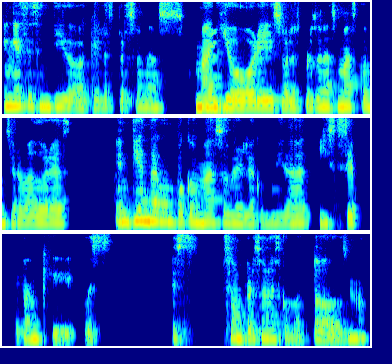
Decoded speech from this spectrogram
En ese sentido, a que las personas mayores o las personas más conservadoras entiendan un poco más sobre la comunidad y sepan que pues es- son personas como todos, ¿no?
